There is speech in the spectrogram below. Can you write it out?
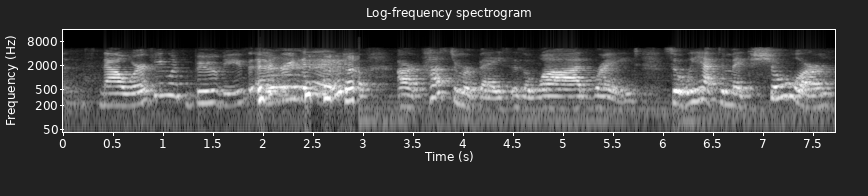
And now working with boobies every day. our customer base is a wide range. So we have to make sure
